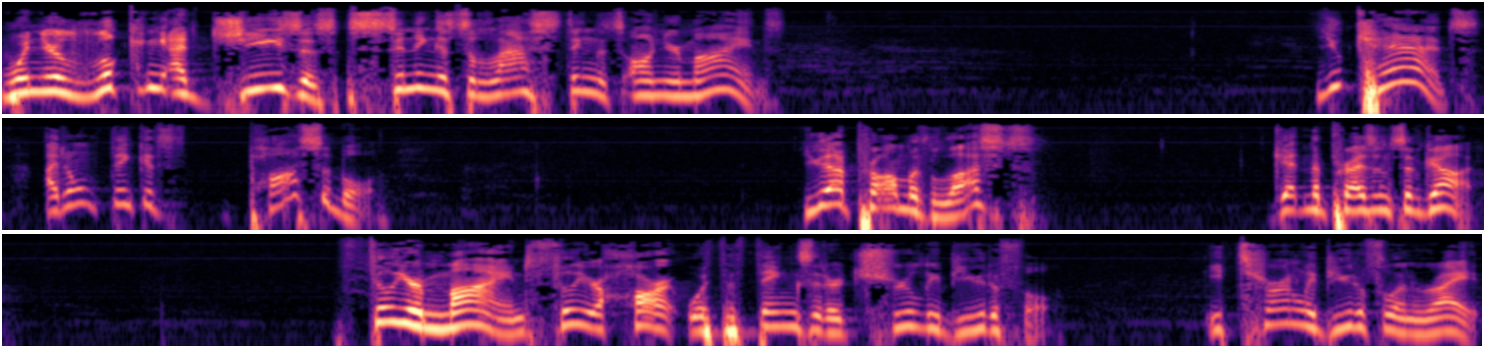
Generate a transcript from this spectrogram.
When you're looking at Jesus, sinning is the last thing that's on your mind. You can't. I don't think it's possible. You got a problem with lust? Get in the presence of God. Fill your mind, fill your heart with the things that are truly beautiful, eternally beautiful and right.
